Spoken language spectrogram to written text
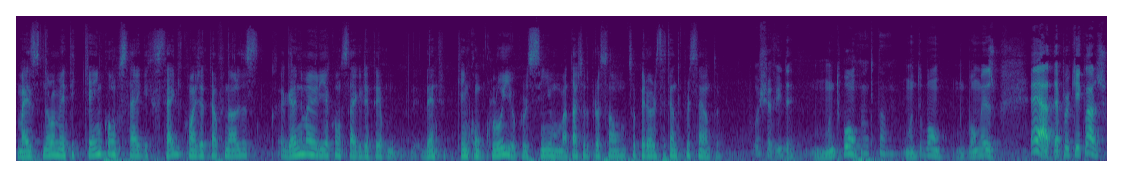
mas normalmente quem consegue, segue com a gente até o final, eles, a grande maioria consegue. A gente tem, dentre quem conclui o cursinho, uma taxa de aprovação superior a 70%. Poxa vida, muito bom. Muito bom. Muito bom, muito bom mesmo. É, até porque, claro, se,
